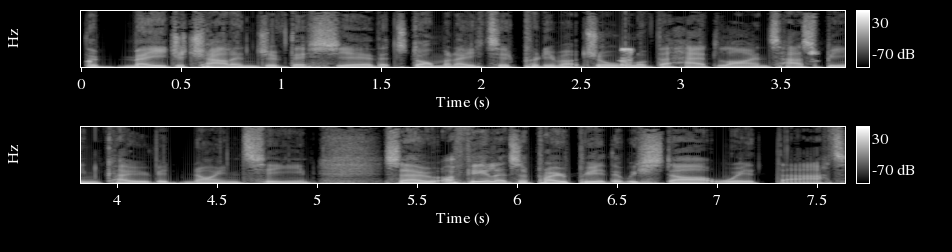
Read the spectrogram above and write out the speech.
the major challenge of this year that's dominated pretty much all of the headlines has been COVID 19. So I feel it's appropriate that we start with that.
